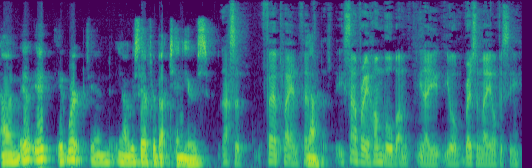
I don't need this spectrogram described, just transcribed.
um, it, it, it worked, and you know, I was there for about ten years. That's a fair play and fair. Yeah. You sound very humble, but I'm, you know, your resume obviously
